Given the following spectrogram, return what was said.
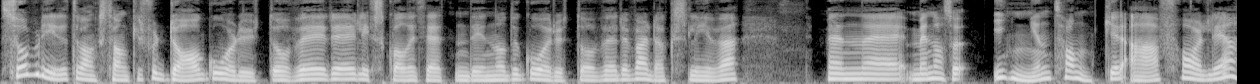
Så blir det tvangstanker, for da går det utover eh, livskvaliteten din, og det går utover hverdagslivet. Men, eh, men altså, ingen tanker er farlige.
